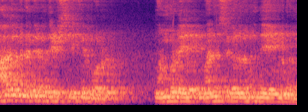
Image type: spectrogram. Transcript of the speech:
ആഗമനത്തെ പ്രതീക്ഷിച്ചിരിക്കുമ്പോൾ നമ്മുടെ മനസ്സുകളും ഹൃദയങ്ങളും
